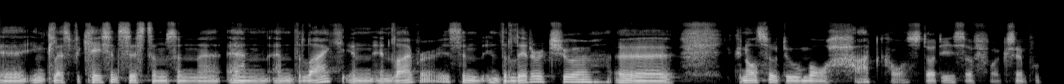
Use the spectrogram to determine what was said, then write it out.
uh, in classification systems and uh, and and the like in in libraries in in the literature. Uh, you can also do more hardcore studies of, for example,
